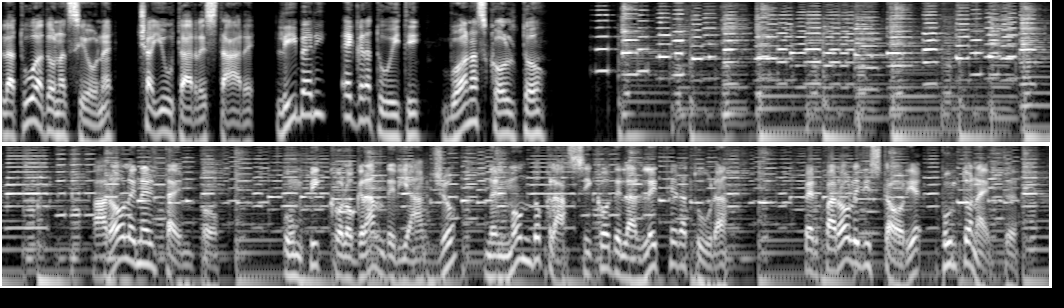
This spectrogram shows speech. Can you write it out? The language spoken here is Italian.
La tua donazione ci aiuta a restare liberi e gratuiti. Buon ascolto. Parole nel tempo. Un piccolo grande viaggio nel mondo classico della letteratura. Per paroledistorie.net.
